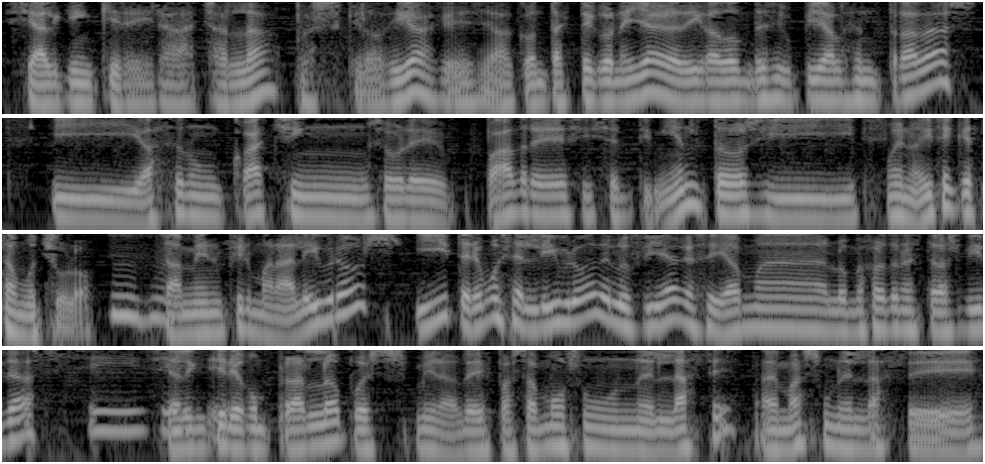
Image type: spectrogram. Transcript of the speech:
Si alguien quiere ir a la charla, pues que lo diga, que ya contacte con ella, que diga dónde se pillan las entradas y hacer un coaching sobre padres y sentimientos y bueno, dicen que está muy chulo. Ujú. También firmará libros y tenemos el libro de Lucía que se llama Lo mejor de nuestras vidas. Sí, Si sí, alguien sí. quiere comprarlo, pues mira, les pasamos un enlace, además un enlace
